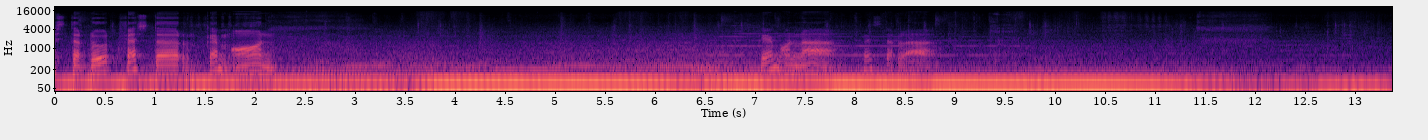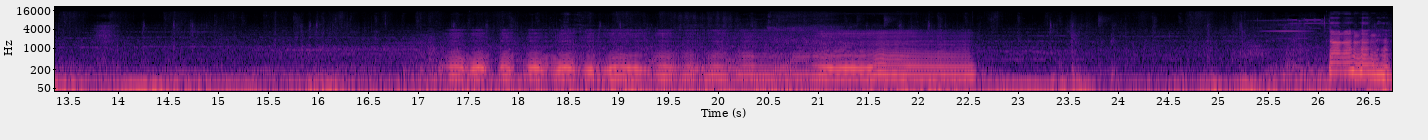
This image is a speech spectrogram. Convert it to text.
faster dude faster come on come on lah faster lah No, no, no, no.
